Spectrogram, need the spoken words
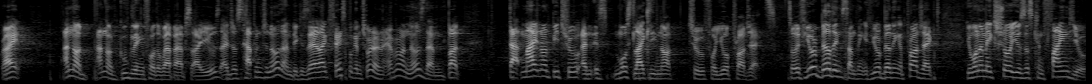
right? I'm not, I'm not Googling for the web apps I use. I just happen to know them because they're like Facebook and Twitter and everyone knows them. But that might not be true and is most likely not true for your projects. So if you're building something, if you're building a project, you want to make sure users can find you.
